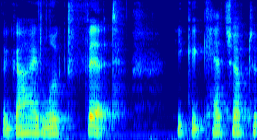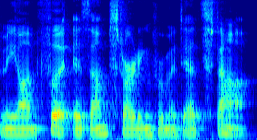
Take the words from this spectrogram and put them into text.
The guy looked fit. He could catch up to me on foot as I'm starting from a dead stop.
